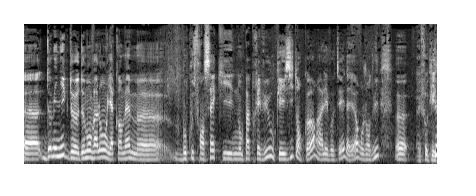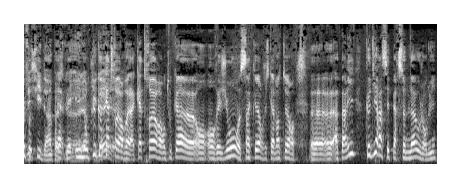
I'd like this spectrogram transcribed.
Euh, Dominique de, Montvalon, il y a quand même euh, beaucoup de Français qui n'ont pas prévu ou qui hésitent encore à aller voter d'ailleurs aujourd'hui. il faut qu'ils décident. Hein, parce mais ils n'ont plus que 4 heures. Voilà, 4 heures en tout cas en, en région, 5 heures jusqu'à 20 heures à Paris. Que dire à ces personnes-là aujourd'hui?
